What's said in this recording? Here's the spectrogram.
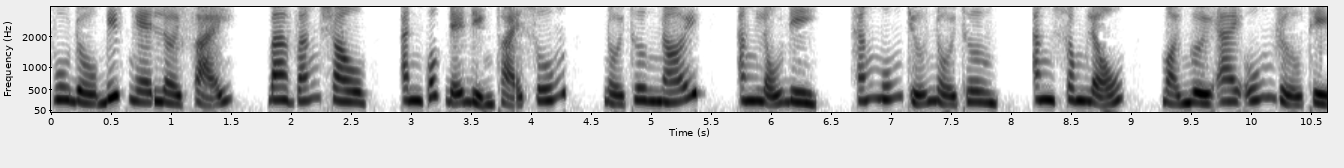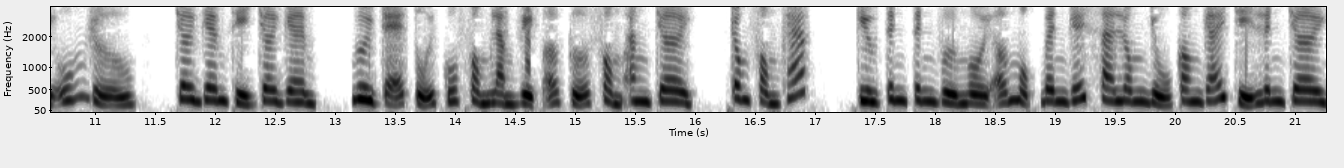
vu đồ biết nghe lời phải, ba ván sau, anh quốc để điện thoại xuống, nội thương nói, ăn lẩu đi, hắn muốn chữa nội thương, ăn xong lẩu, mọi người ai uống rượu thì uống rượu, chơi game thì chơi game, người trẻ tuổi của phòng làm việc ở cửa phòng ăn chơi, trong phòng khác, Kiều Tinh Tinh vừa ngồi ở một bên ghế salon dụ con gái chị Linh chơi,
